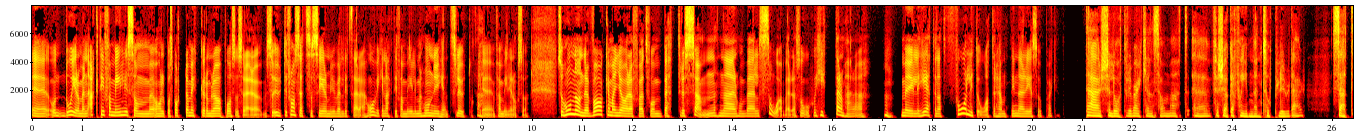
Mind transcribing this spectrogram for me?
Eh, och då är de en aktiv familj som håller på att sporta mycket och de rör på sig. Och så, där. så utifrån sett så ser de ju väldigt så här, åh vilken aktiv familj, men hon är ju helt slut och eh, familjen också. Så hon undrar, vad kan man göra för att få en bättre sömn när hon väl sover? Alltså hitta de här eh, mm. möjligheterna att få lite återhämtning när det är så upppackat. Där så låter det verkligen som att eh, försöka få in en tupplur där. Så att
